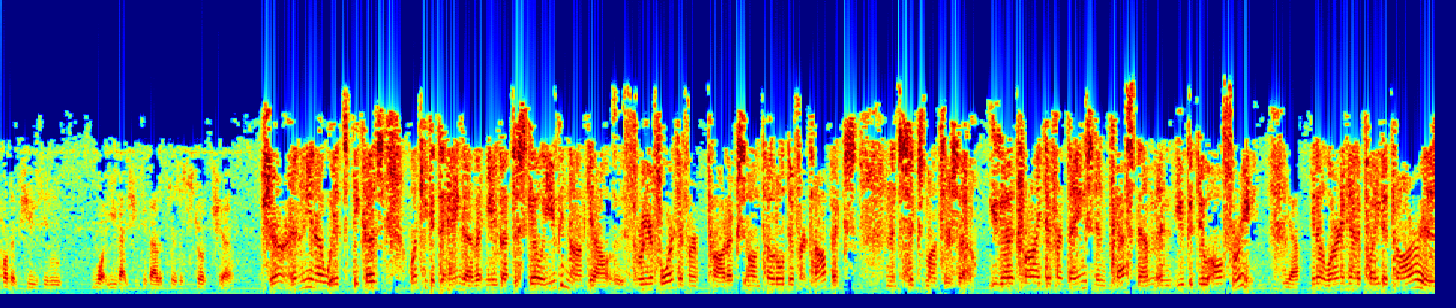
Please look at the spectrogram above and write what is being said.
products using what you've actually developed as a structure. Sure, and you know, it's because once you get the hang of it and you've got the skill, you can knock out three or four different products on total different topics in six months or so. You got to try different things and test them, and you could do all three. Yeah. You know, learning how to play guitar is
